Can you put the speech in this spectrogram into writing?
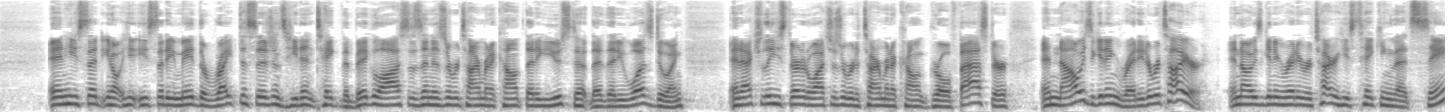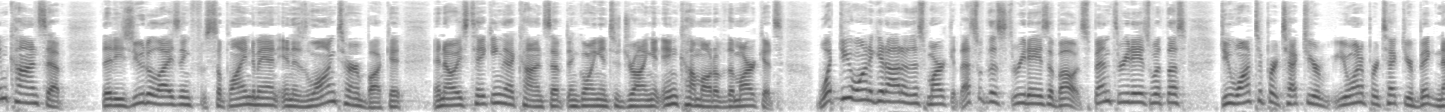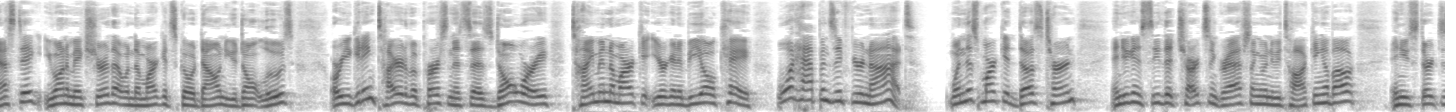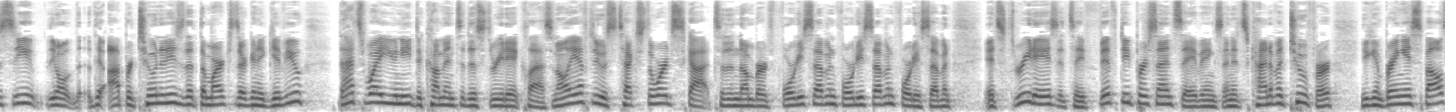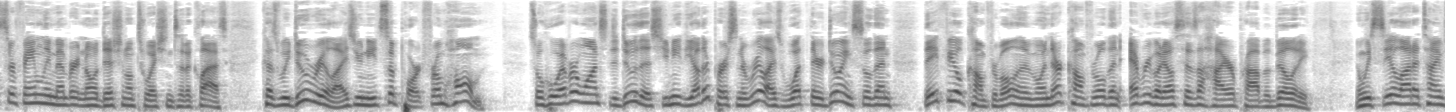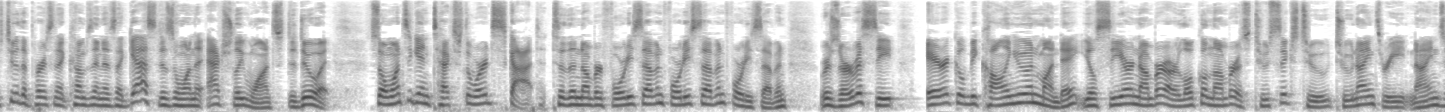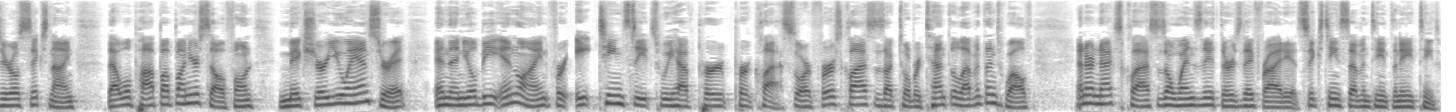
And he said, you know, he, he said he made the right decisions. He didn't take the big losses in his retirement account that he used to, that, that he was doing. And actually, he started to watch his retirement account grow faster. And now he's getting ready to retire. And now he's getting ready to retire. He's taking that same concept that he's utilizing supply and demand in his long term bucket. And now he's taking that concept and going into drawing an income out of the markets. What do you want to get out of this market? That's what this three days about. Spend three days with us. Do you want to protect your you want to protect your big nest egg? You want to make sure that when the markets go down, you don't lose? Or are you getting tired of a person that says, Don't worry, time in the market, you're gonna be okay? What happens if you're not? When this market does turn and you're going to see the charts and graphs I'm going to be talking about and you start to see you know the opportunities that the markets are going to give you that's why you need to come into this three-day class. And all you have to do is text the word scott to the number 474747 it's three days. It's a 50% savings and it's kind of a twofer. You can bring a spouse or family member no additional tuition to the class. Because we do realize you need support from home so whoever wants to do this, you need the other person to realize what they're doing so then they feel comfortable. And when they're comfortable, then everybody else has a higher probability. And we see a lot of times too, the person that comes in as a guest is the one that actually wants to do it. So once again, text the word Scott to the number 474747, reserve a seat. Eric will be calling you on Monday. You'll see our number. Our local number is 262 293 9069. That will pop up on your cell phone. Make sure you answer it, and then you'll be in line for 18 seats we have per, per class. So our first class is October 10th, 11th, and 12th, and our next class is on Wednesday, Thursday, Friday at 16th, 17th, and 18th.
